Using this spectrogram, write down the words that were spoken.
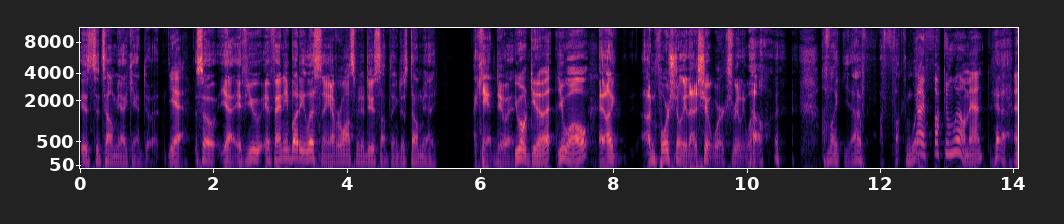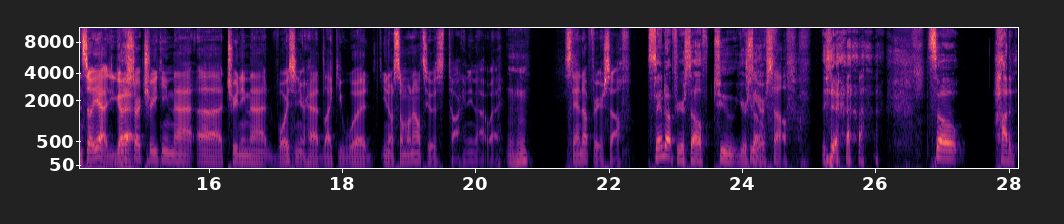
is to tell me I can't do it. yeah, So yeah, if you if anybody listening ever wants me to do something, just tell me I I can't do it. you won't do it. You won't. Like unfortunately, that shit works really well. I'm like, yeah, I, I fucking will. Yeah, I fucking will, man. Yeah. And so yeah, you got to start treating that uh treating that voice in your head like you would, you know, someone else who is talking to you that way. Mm-hmm. Stand up for yourself. Stand up for yourself to To yourself. yourself. Yeah. So how to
